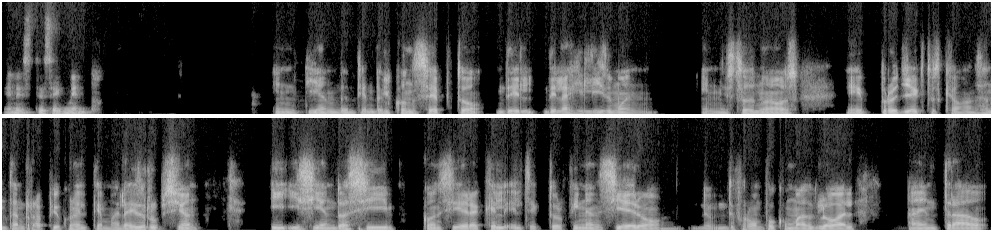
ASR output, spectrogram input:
en este segmento. Entiendo, entiendo el concepto del, del agilismo en, en estos nuevos proyectos que avanzan tan rápido con el tema de la disrupción. Y, siendo así, considera que el, sector financiero, de, forma un poco más global, ha entrado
